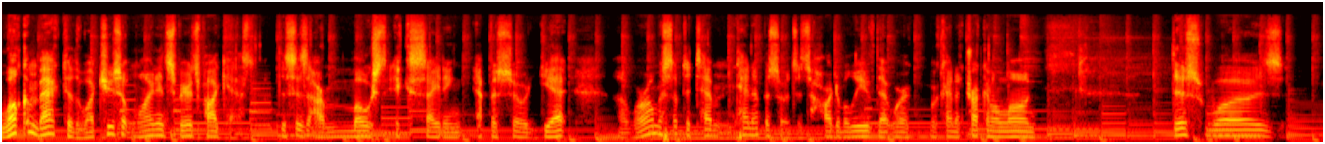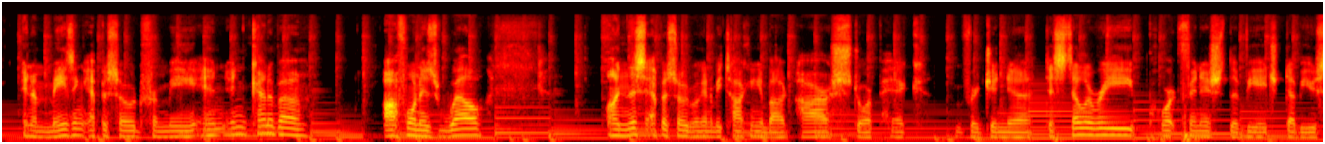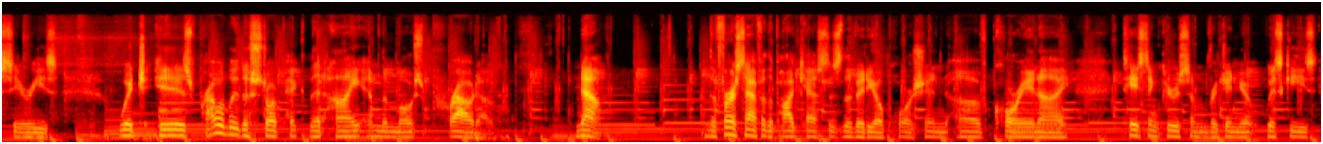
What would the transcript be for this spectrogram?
Welcome back to the Wachusett Wine and Spirits podcast. This is our most exciting episode yet. Uh, we're almost up to 10, 10, episodes. It's hard to believe that we're we're kind of trucking along. This was an amazing episode for me and, and kind of a off one as well. On this episode, we're going to be talking about our store pick Virginia Distillery Port Finish, the VHW series, which is probably the store pick that I am the most proud of. Now, the first half of the podcast is the video portion of Corey and I tasting through some Virginia whiskeys.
